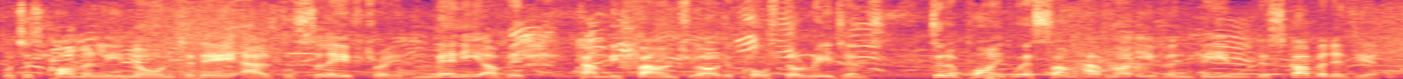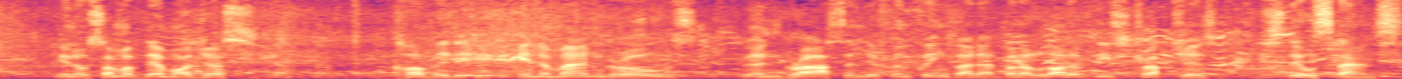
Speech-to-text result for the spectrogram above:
which is commonly known today as the slave trade. Many of it can be found throughout the coastal regions to the point where some have not even been discovered as yet. You know, some of them are just covered in the mangroves and grass and different things like that but a lot of these structures still stands.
